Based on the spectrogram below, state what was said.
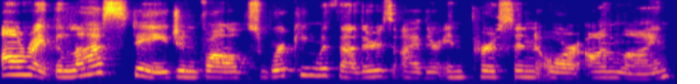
All right, the last stage involves working with others either in person or online.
